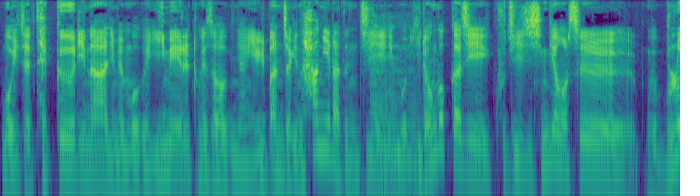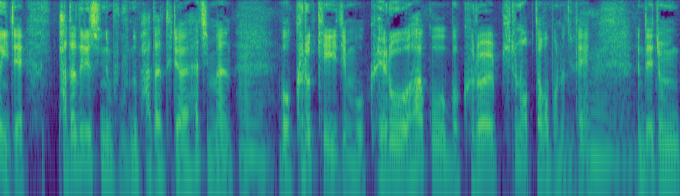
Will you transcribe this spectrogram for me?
뭐 이제 댓글이나 아니면 뭐 그 이메일을 통해서 그냥 일반적인 항의라든지 음. 뭐 이런 것까지 굳이 신경을 쓸 물론 이제 받아들일 수 있는 부분은 받아들여야 하지만 음. 뭐 그렇게 이제 뭐 괴로워하고 뭐 그럴 필요는 없다고 보는데 음. 근데 좀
